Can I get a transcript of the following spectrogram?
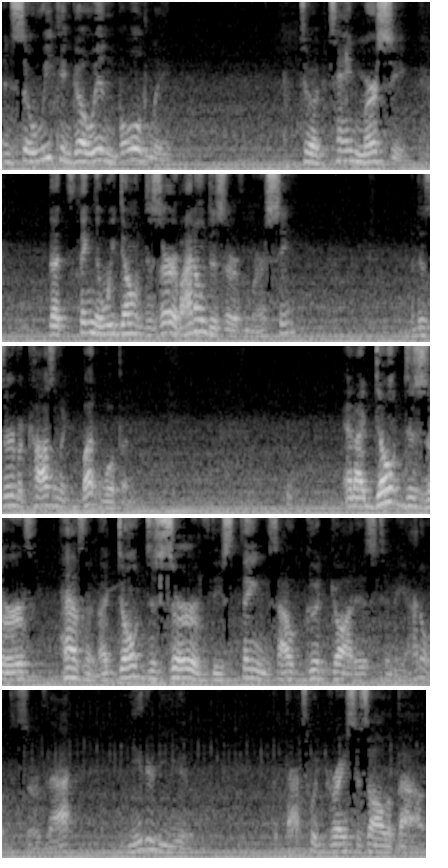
And so we can go in boldly to obtain mercy, that thing that we don't deserve. I don't deserve mercy. I deserve a cosmic butt whooping. And I don't deserve heaven. I don't deserve these things, how good God is to me. I don't deserve that. Neither do you. But that's what grace is all about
